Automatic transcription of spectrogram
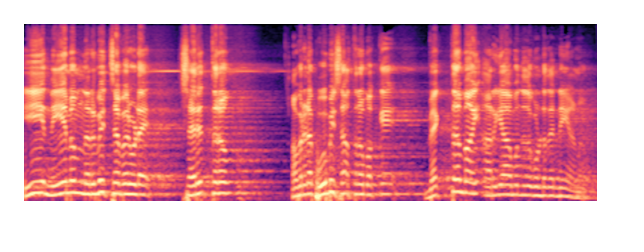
ഈ നിയമം നിർമ്മിച്ചവരുടെ ചരിത്രം അവരുടെ ഭൂമിശാസ്ത്രമൊക്കെ വ്യക്തമായി അറിയാവുന്നത് കൊണ്ട് തന്നെയാണ്.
